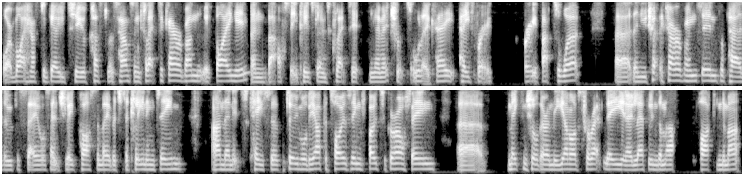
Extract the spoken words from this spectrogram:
or I might have to go to a customer's house and collect a caravan that we're buying in. And that obviously includes going to collect it, you know, make sure it's all okay, paid for it, bring it back to work. Uh, then you check the caravans in, prepare them for sale, essentially pass them over to the cleaning team. And then it's a case of doing all the advertising, photographing, uh, making sure they're in the yard correctly, you know, leveling them up, parking them up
